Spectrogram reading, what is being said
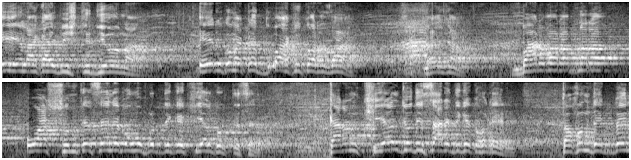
এই এলাকায় বৃষ্টি দিও না। এরকম একটা দোয়া কি করা যায়? ভাইজান, বারবার আপনারা ওয়াজ শুনতেছেন এবং উপর দিকে খেয়াল করতেছেন। কারণ খেয়াল যদি চারিদিকে করেন, তখন দেখবেন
